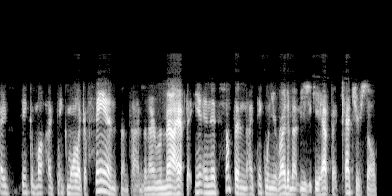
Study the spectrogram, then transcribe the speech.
I think I think more like a fan sometimes, and I remember I have to, and it's something I think when you write about music, you have to catch yourself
